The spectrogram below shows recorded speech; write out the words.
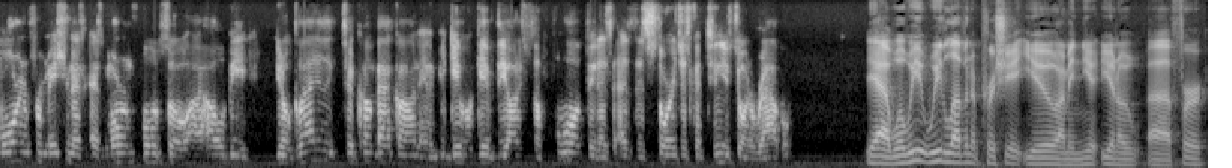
more information as, as more unfolds. So I, I will be you know, glad to come back on and give give the audience a full update as, as this story just continues to unravel. Yeah, well, we we love and appreciate you. I mean, you, you know, uh, for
